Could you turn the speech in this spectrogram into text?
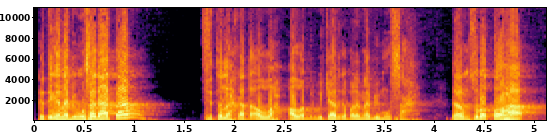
Ketika Nabi Musa datang situlah kata Allah Allah berbicara kepada Nabi Musa. Dalam surat Toha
